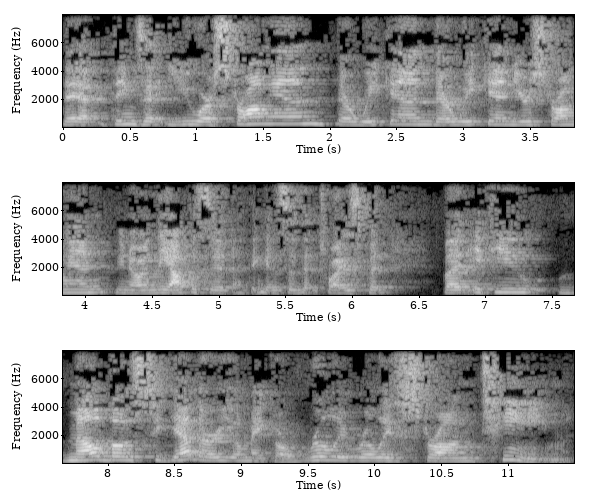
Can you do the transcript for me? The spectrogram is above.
That things that you are strong in, they're weak in, they're weak in, you're strong in, you know, and the opposite. I think I said that twice, but but if you meld those together, you'll make a really, really strong team.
